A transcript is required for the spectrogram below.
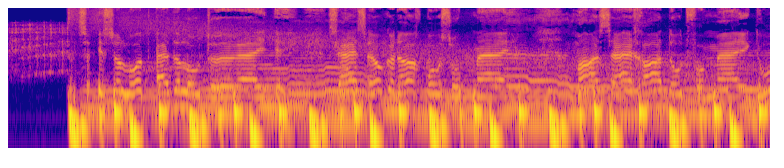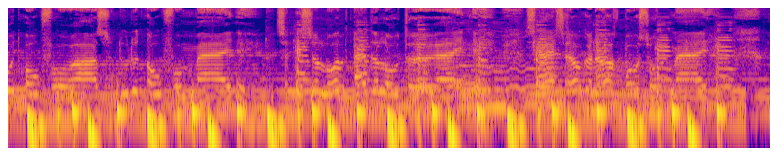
Ze is een lot uit de loterij. ey. Zij is elke dag boos op mij. Maar zij gaat dood voor mij. Ik doe het ook voor haar, ze doet het ook voor mij. ey. Ze is een lot uit de loterij. ey. Zij is elke dag boos op mij.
